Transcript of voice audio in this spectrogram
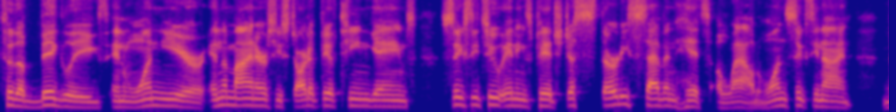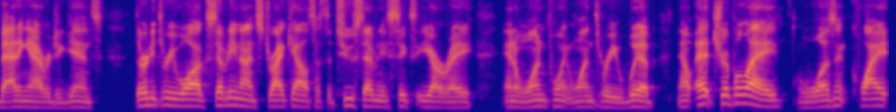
to the big leagues in one year. In the minors, he started 15 games, 62 innings pitched, just 37 hits allowed, 169 batting average against, 33 walks, 79 strikeouts. That's a 276 ERA and a 1.13 whip. Now at AAA wasn't quite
